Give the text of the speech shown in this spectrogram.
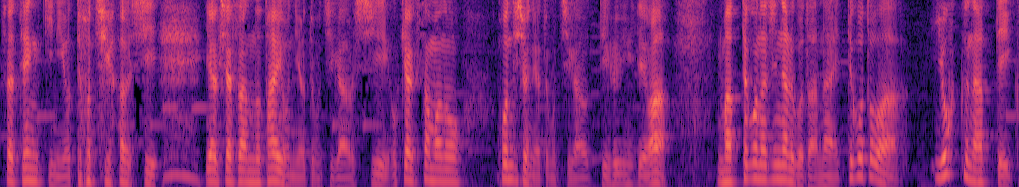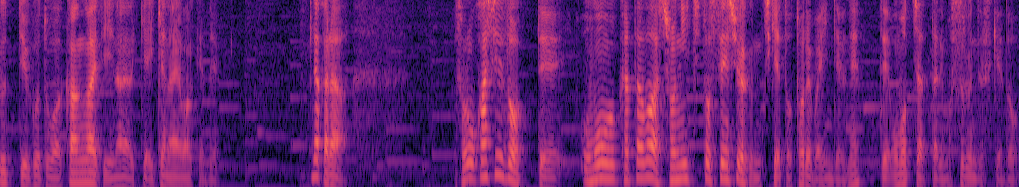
それは天気によっても違うし役者さんの体温によっても違うしお客様のコンディションによっても違うっていう意味では全く同じになることはない。ってことは良くなっていくっていうことは考えていなきゃいけないわけで。だからそれおかしいぞって思う方は初日と千秋楽のチケットを取ればいいんだよねって思っちゃったりもするんですけど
